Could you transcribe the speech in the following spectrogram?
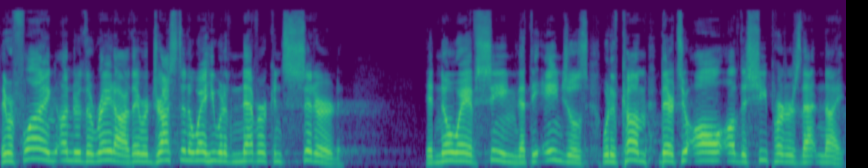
They were flying under the radar. They were dressed in a way he would have never considered. He had no way of seeing that the angels would have come there to all of the sheep herders that night.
